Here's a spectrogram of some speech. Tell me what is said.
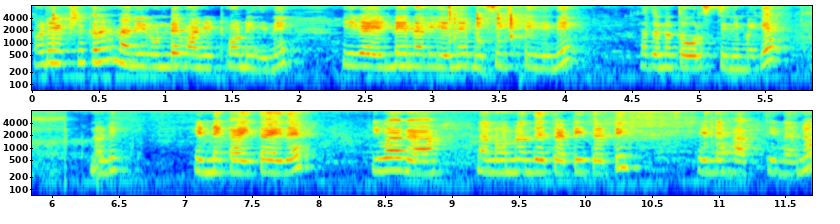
ನೋಡಿ ವೀಕ್ಷಕರೇ, ನಾನು ಇಲ್ಲಿ ಉಂಡೆ ಮಾಡಿ ಇಟ್ಕೊಂಡಿದ್ದೀನಿ. ಈಗ ಎಣ್ಣೆನಲ್ಲಿ ಎಣ್ಣೆ ಬಿಸಿ ಇಟ್ಟಿದ್ದೀನಿ ಅದನ್ನು ತೋರಿಸ್ತೀನಿ ನಿಮಗೆ. ನೋಡಿ, ಎಣ್ಣೆ ಕಾಯ್ತಾ ಇದೆ. ಇವಾಗ ನಾನು ಒಂದೊಂದೇ ತಟ್ಟಿ ತಟ್ಟಿ ಎಣ್ಣೆ ಹಾಕ್ತೀನಿ ನಾನು.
